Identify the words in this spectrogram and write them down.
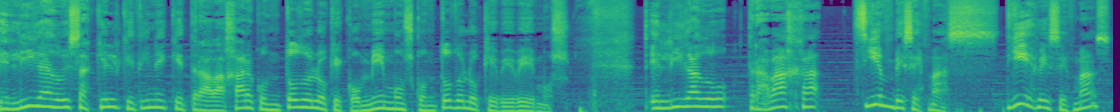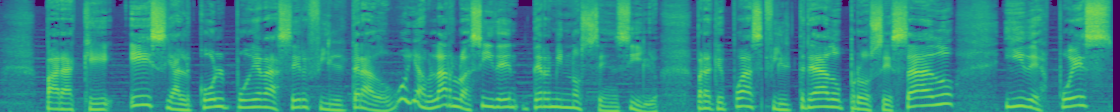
El hígado es aquel que tiene que trabajar con todo lo que comemos, con todo lo que bebemos. El hígado trabaja 100 veces más, 10 veces más, para que ese alcohol pueda ser filtrado. Voy a hablarlo así de términos sencillos, para que pueda ser filtrado, procesado y después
